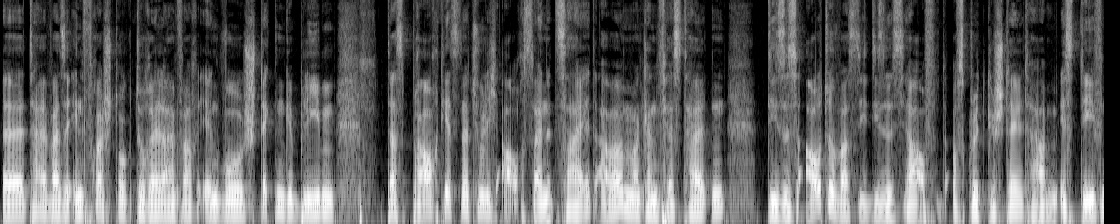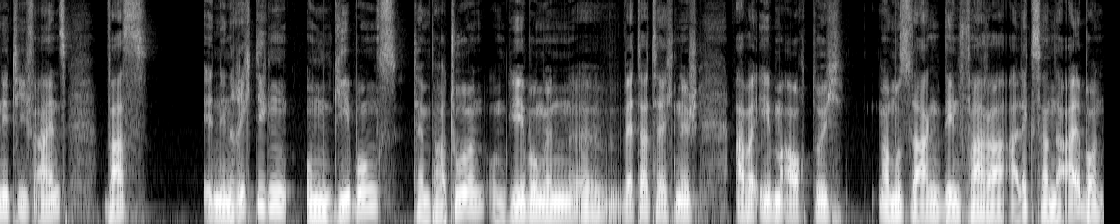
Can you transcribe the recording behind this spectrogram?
Äh, teilweise infrastrukturell einfach irgendwo stecken geblieben. Das braucht jetzt natürlich auch seine Zeit, aber man kann festhalten, dieses Auto, was sie dieses Jahr auf, aufs Grid gestellt haben, ist definitiv eins, was in den richtigen Umgebungstemperaturen, Umgebungen, äh, wettertechnisch, aber eben auch durch, man muss sagen, den Fahrer Alexander Albon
